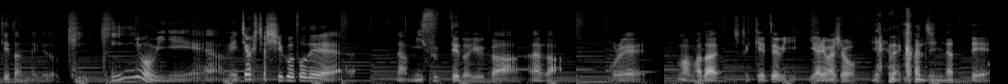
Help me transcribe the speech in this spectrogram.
てたんだけど、金金曜日にめちゃくちゃ仕事でなミスってというか、なんか、これ、まあ、またちょっと月曜日やりましょう みたいな感じになって、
